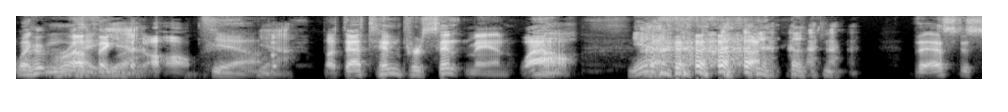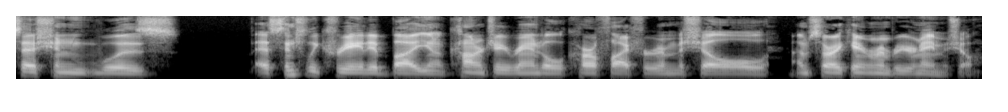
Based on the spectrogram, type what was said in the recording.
like Right, nothing yeah. at all. Yeah. Yeah. But that 10%, man, wow. Yeah. the Estes session was essentially created by you know Connor J. Randall, Carl Pfeiffer, and Michelle. I'm sorry, I can't remember your name, Michelle.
